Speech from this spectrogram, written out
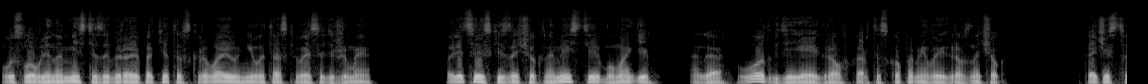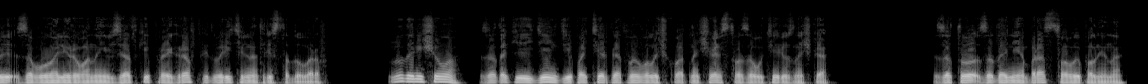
В условленном месте забираю пакеты, вскрываю, не вытаскивая содержимое. Полицейский значок на месте, бумаги. Ага, вот где я играл в карты с копами, выиграв значок. В качестве завуалированной взятки, проиграв предварительно 300 долларов. Ну да ничего, за такие деньги потерпят выволочку от начальства за утерю значка. Зато задание братства выполнено.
